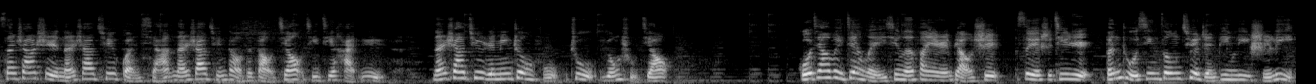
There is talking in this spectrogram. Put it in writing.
三沙市南沙区管辖南沙群岛的岛礁及其海域，南沙区人民政府驻永暑礁。国家卫健委新闻发言人表示，四月十七日本土新增确诊病例十例，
